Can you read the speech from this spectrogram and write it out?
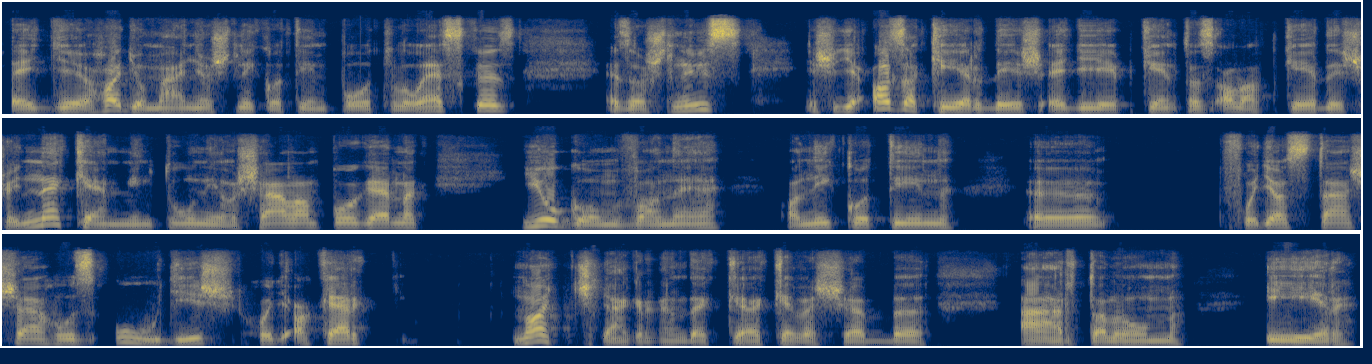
egy hagyományos nikotinpótló eszköz, ez a snüsz, és ugye az a kérdés egyébként, az alapkérdés, hogy nekem, mint uniós állampolgárnak jogom van-e a nikotin fogyasztásához úgy is, hogy akár nagyságrendekkel kevesebb ártalom ér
